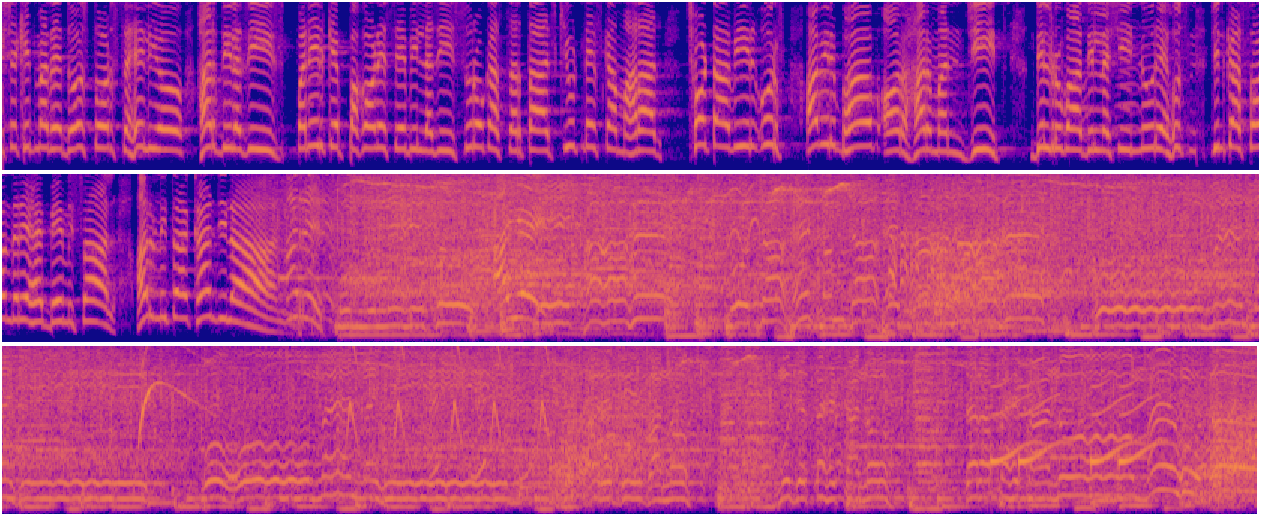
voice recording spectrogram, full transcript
पेश खिदमत है दोस्तों और सहेलियों हर दिल अज़ीज़। पनीर के पकौड़े से भी लजीज। सुरों का सरताज क्यूटनेस का महाराज छोटा वीर उर्फ़ आविर्भाव और हरमन जीत। दिल रुबा दिलरुबा दिलनशी नूरे हुस्न जिनका सौंदर्य है बेमिसाल। अरुणिता कांजीलाल। अरे तुमने तो आइए। देखा है सोचा है दीवानो मुझे पहचानो जरा पहचानो मैं हूँ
